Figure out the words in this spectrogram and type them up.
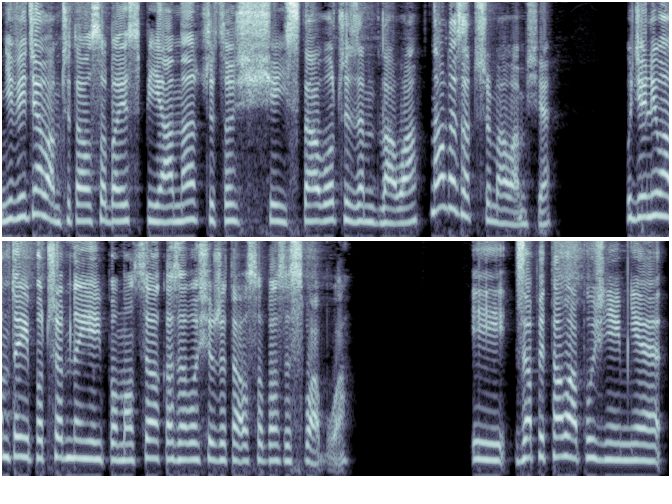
Nie wiedziałam, czy ta osoba jest pijana, czy coś się jej stało, czy zemdlała, no ale zatrzymałam się. Udzieliłam tej potrzebnej jej pomocy, okazało się, że ta osoba zesłabła. I zapytała później mnie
